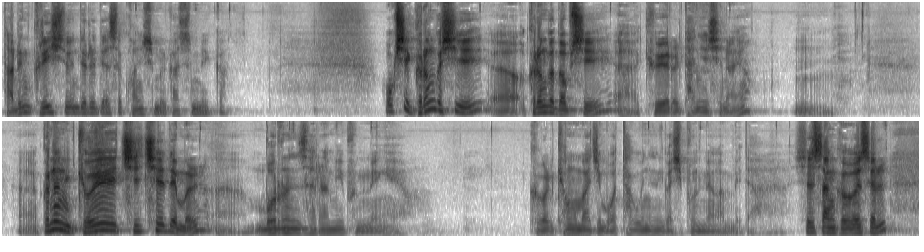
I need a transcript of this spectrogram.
다른 그리스도인들에 대해서 관심을 갖습니까? 혹시 그런 것이 어, 그런 것 없이 어, 교회를 다니시나요? 음. 어, 그는 교회의 지체됨을 모르는 사람이 분명해요. 그걸 경험하지 못하고 있는 것이 분명합니다. 실상 그것을 아,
